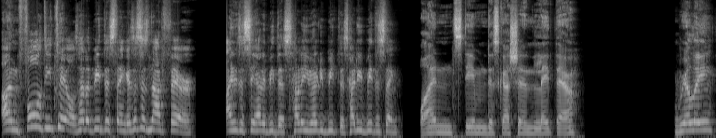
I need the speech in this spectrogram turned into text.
on full details how to beat this thing, because this is not fair. I need to see how to beat this. How do you how do you beat this? How do you beat this thing? One Steam discussion late there. Really?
